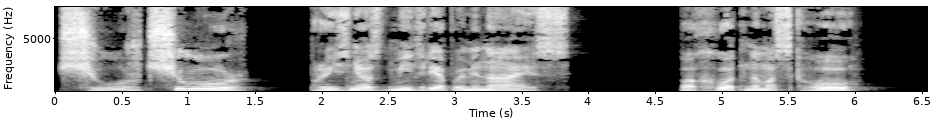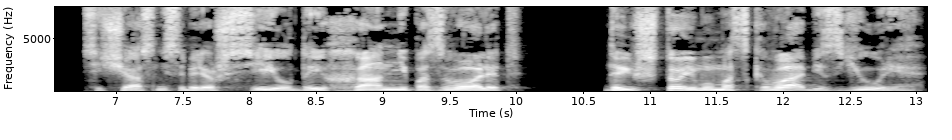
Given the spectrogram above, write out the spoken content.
«Чур, чур!» — произнес Дмитрий, опоминаясь. «Поход на Москву Сейчас не соберешь сил, да и хан не позволит. Да и что ему Москва без Юрия?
